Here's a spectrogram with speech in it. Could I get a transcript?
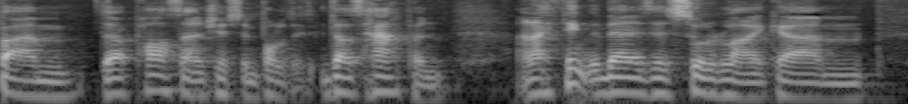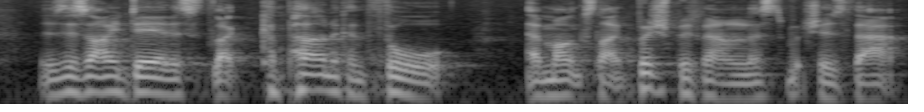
um, there are partisan shifts in politics. It does happen, and I think that there's this sort of like um, there's this idea, this like Copernican thought amongst like British political analysts, which is that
